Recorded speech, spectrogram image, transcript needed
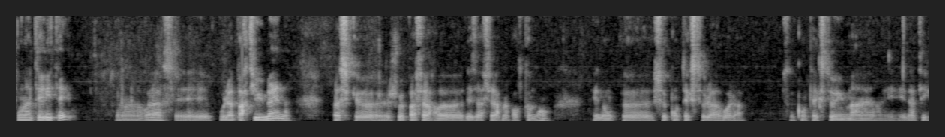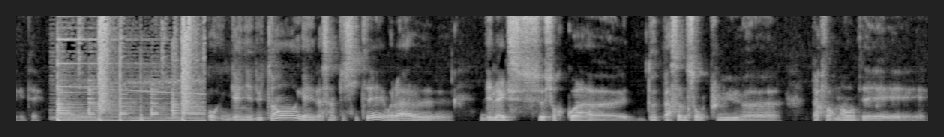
ton intégrité, euh, voilà, c'est ou la partie humaine, parce que je veux pas faire euh, des affaires n'importe comment, et donc ce contexte-là, voilà, ce contexte humain et d'intégrité pour gagner du temps, gagner de la simplicité, voilà, euh, délègue ce sur quoi euh, d'autres personnes sont plus euh, performantes et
